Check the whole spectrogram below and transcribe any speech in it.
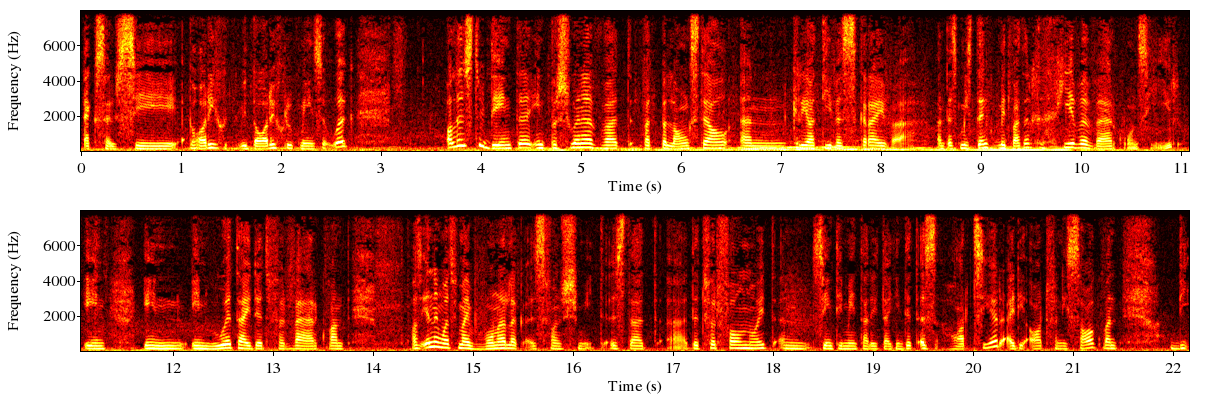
ek sou sê daardie daardie groep mense ook alle studente en persone wat wat belangstel in kreatiewe skrywe. Want as mens dink met watter gegewe werk ons hier en en en hoe het hy dit verwerk want as een ding wat vir my wonderlik is van Schmidt is dat uh, dit verval nooit in sentimentaliteit en dit is hartseer uit die aard van die saak want die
